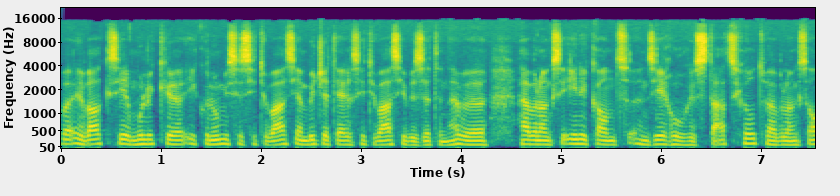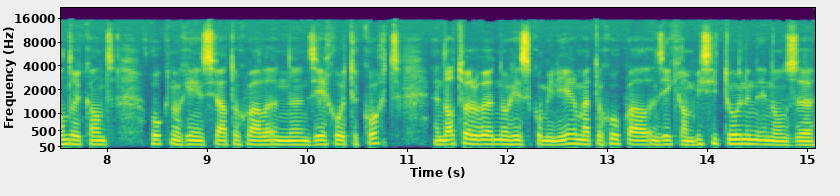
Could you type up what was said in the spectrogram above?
in welke zeer moeilijke economische situatie en budgettaire situatie we zitten. We hebben langs de ene kant een zeer hoge staatsschuld. We hebben langs de andere kant ook nog eens ja, toch wel een, een zeer groot tekort. En dat willen we nog eens combineren met toch ook wel een zekere ambitie tonen in onze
